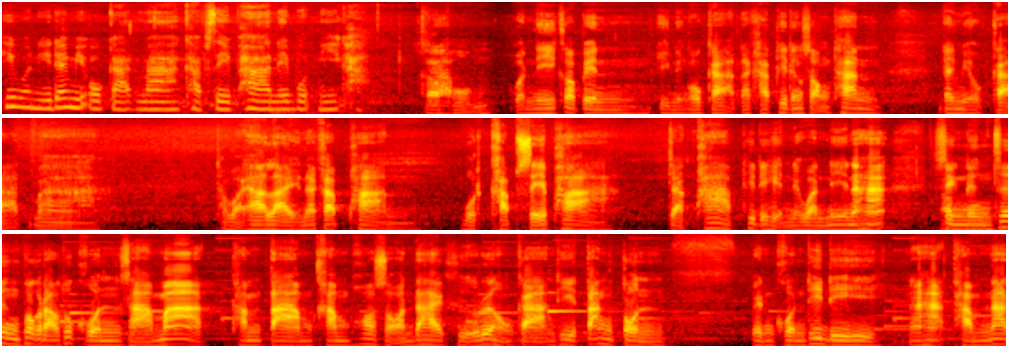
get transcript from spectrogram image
ที่วันนี้ได้มีโอกาสมาขับเสภาในบทนี้ค่ะครับผมวันนี้ก็เป็นอีกหนึ่งโอกาสนะครับ ที่ทั้งสองท่านได้มีโอกาสมาถวายอาลัยนะครับ ผ่านบทขับเสพาจากภาพที่ได้เห็นในวันนี้นะฮะสิ่งหนึ่งซึ่งพวกเราทุกคนสามารถทำตามคำพ่อสอนได้คือเรื่องของการที่ตั้งตน เป็นคนที่ดีนะฮะทำหน้า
